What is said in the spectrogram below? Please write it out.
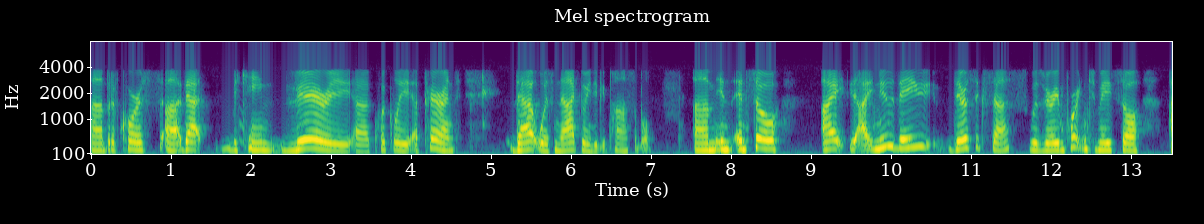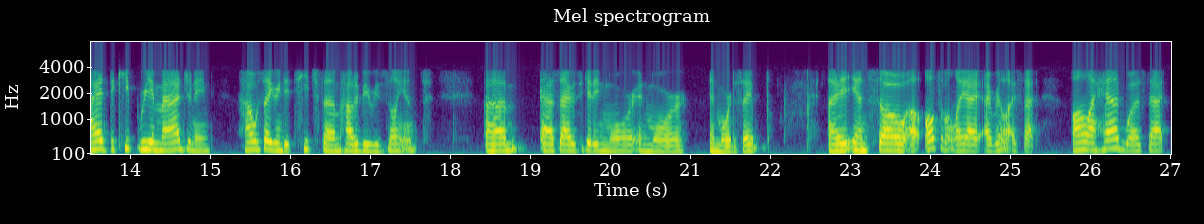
Uh, but of course, uh, that became very uh, quickly apparent that was not going to be possible. Um, and, and so I I knew they their success was very important to me. So I had to keep reimagining how was I going to teach them how to be resilient um, as I was getting more and more and more disabled. I, and so uh, ultimately, I, I realized that all I had was that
